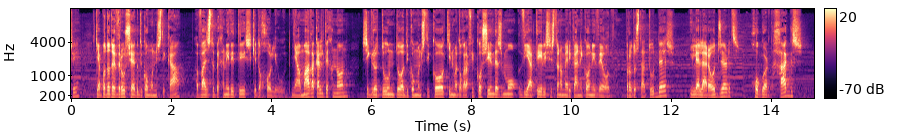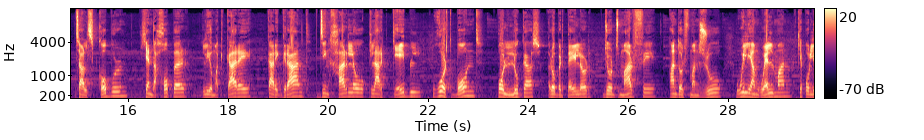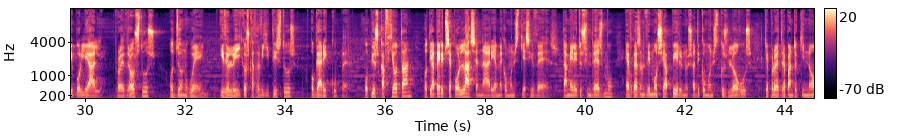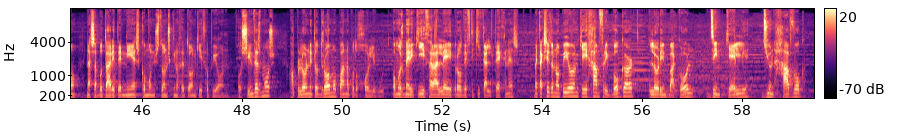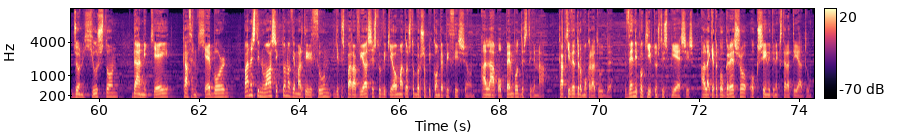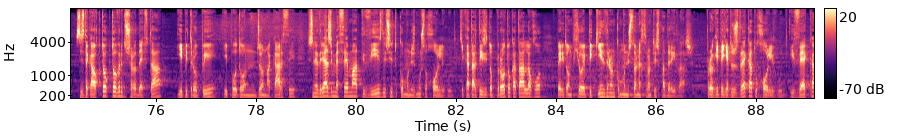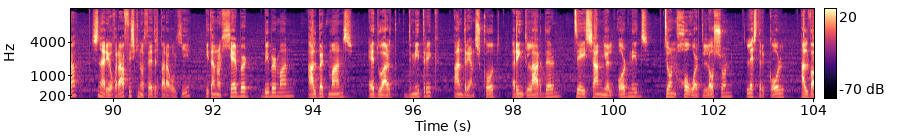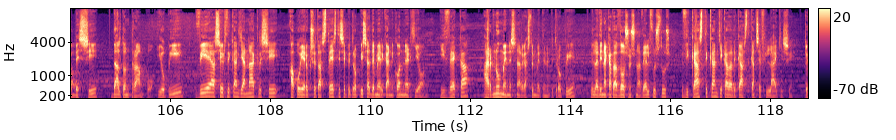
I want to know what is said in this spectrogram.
1936 και από τότε δρούσε αντικομουνιστικά, βάζει στο παιχνίδι της και το Hollywood. Μια ομάδα καλλιτεχνών συγκροτούν το Αντικομουνιστικό Κινηματογραφικό Σύνδεσμο Διατήρησης των Αμερικανικών Ιδεών. Πρώτος στατούντες, η Λέλα Ρότζερτς, Howard Huggs, Charles Coburn, Henda Hopper, Leo McCarey, Cary Grant, Jean Harlow, Clark Gable, Ward Bond, Paul Lucas, Robert Taylor, George Murphy, Adolph Manzou, William Wellman και πολλοί πολλοί άλλοι. Προεδρός τους, ο John Wayne. Ιδεολογικός καθοδηγητής τους, ο Gary Cooper. ο οποίος καφιόταν ότι απέρριψε πολλά σενάρια με κομμουνιστικές ιδέες. Τα μέλη του συνδέσμου έβγαζαν δημόσια πύρινου αντικομμουνιστικού λόγους και προέτρεπαν το κοινό να σαμποτάρει ταινίες κομμουνιστών σκηνοθετών και ηθοποιών. Ο σύνδεσμος απλώνει τον δρόμο πάνω από το Hollywood. Όμως μερικοί θαραλέοι προοδευτικοί καλλιτέχνες, μεταξύ των οποίων και οι Humphrey Bogart, Lorraine Bagol, Gene Kelly, June Havoc, John Huston, Danny Kaye, Catherine Hepburn, πάνε στην Ουάσιγκτον να διαμαρτυρηθούν για τις παραβιάσεις του δικαιώματος των προσωπικών πεπιθήσεων, αλλά αποπέμπονται στιγνά. Κάποιοι δεν τρομοκρατούνται, δεν υποκύπτουν στις πιέσεις, αλλά και το Κογκρέσο οξύνει την εκστρατεία του. Στις 18 Οκτώβρη του 1947, η Επιτροπή, υπό τον Τζον Μακάρθι, συνεδριάζει με θέμα τη διείσδυση του κομμουνισμού στο Χόλιγουντ και καταρτίζει το πρώτο κατάλογο περί των πιο επικίνδυνων κομμουνιστών εχθρών της πατρίδας. Πρόκειται για τους 10 του Χόλιγουντ. Οι 10, σεναριογράφοι, σκηνοθέτες, παραγωγή, ήταν ο Herbert Biberman, Albert Maltz, Edward Dmytryk, Adrian Scott, Ring Lardner Jr., Samuel Ornitz, John Howard Lawson, Lester Cole, Alva Bessie, Dalton Trampo, οι οποίοι βίαιας σύρθηκαν για ανάκριση από ιεροξεταστές της Επιτροπής Αντιαμερικανικών Ενεργειών. Οι 10, αρνούμενε να εργαστούν με την Επιτροπή, δηλαδή να καταδώσουν στους αδέλφου τους, δικάστηκαν και καταδικάστηκαν σε φυλάκιση. Το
